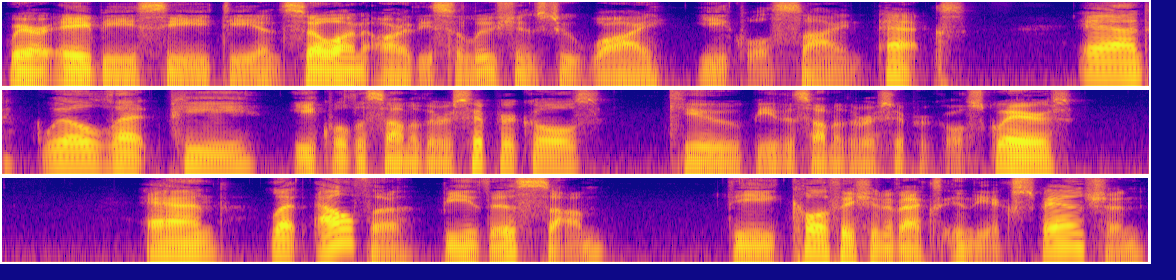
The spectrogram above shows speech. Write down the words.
where a, b, c, d, and so on are the solutions to y equals sine x. And we'll let p equal the sum of the reciprocals, q be the sum of the reciprocal squares, and let alpha be this sum. The coefficient of x in the expansion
